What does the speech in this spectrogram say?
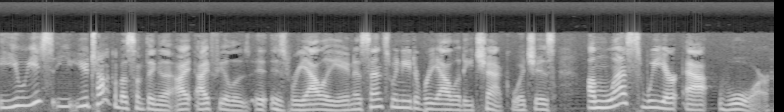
you you talk about something that I, I feel is, is reality. In a sense, we need a reality check, which is unless we are at war,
